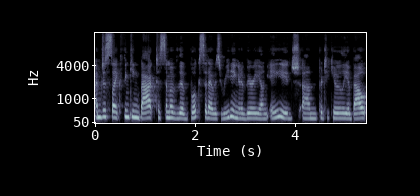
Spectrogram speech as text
I'm just like thinking back to some of the books that I was reading at a very young age, um, particularly about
